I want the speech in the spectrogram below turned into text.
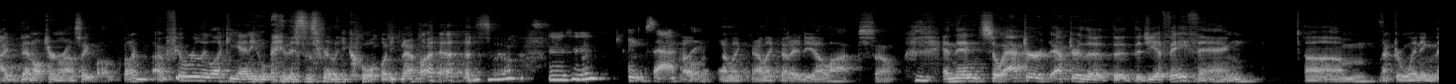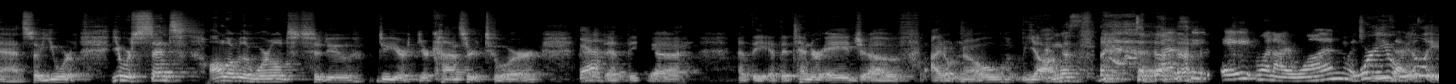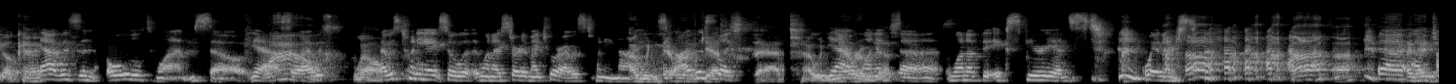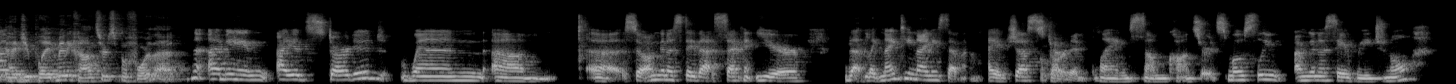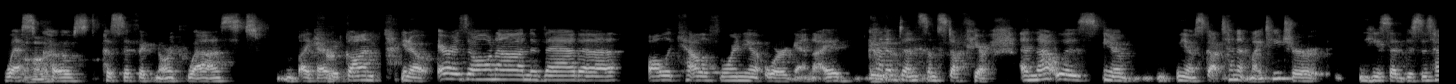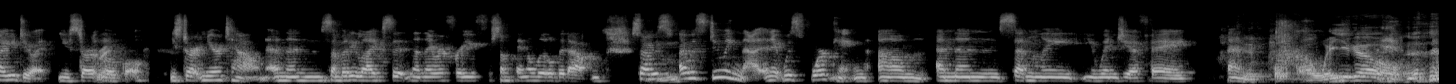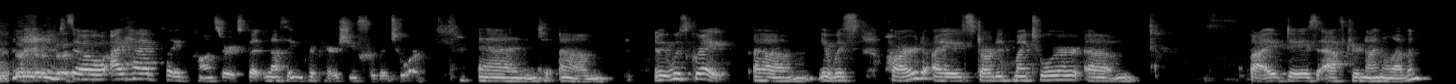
I then I'll turn around and say, well, but I, I feel really lucky anyway. This is really cool, you know. so, mm-hmm. mm-hmm. Exactly. I, I, like I like that idea a lot. So, mm-hmm. and then so after after the the, the GFA thing, um, after winning that, so you were you were sent all over the world to do do your your concert tour yeah. at, at the. Uh, at the at the tender age of I don't know, young. Twenty eight when I won. Which Were you really was, okay? That was an old one. So yeah. Wow. So I was well. I was twenty eight. So when I started my tour, I was twenty nine. I would never so have guessed like, that. I would yeah, never one have guessed of the that. one of the experienced winners. uh, and had, I, had you played many concerts before that? I mean, I had started when. Um, uh, so I'm going to say that second year that like 1997 i had just started okay. playing some concerts mostly i'm going to say regional west uh-huh. coast pacific northwest like sure. i had gone you know arizona nevada all of california oregon i had kind yeah. of done some stuff here and that was you know you know scott tennant my teacher he said this is how you do it you start right. local you start in your town and then somebody likes it and then they refer you for something a little bit out. And so i was mm-hmm. i was doing that and it was working. Um, and then suddenly you win gfa and away you go. So i had played concerts but nothing prepares you for the tour. And um, it was great. Um, it was hard. I started my tour um, five days after 9-11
